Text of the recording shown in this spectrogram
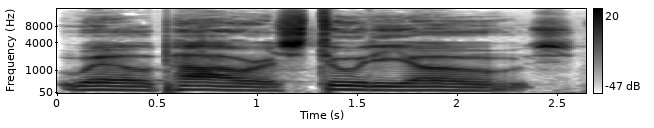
Willpower Studios.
